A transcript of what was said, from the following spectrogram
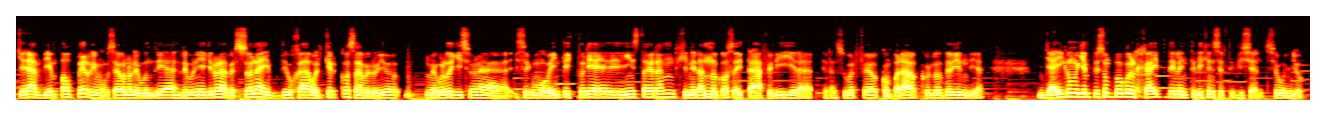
que eran bien paupérrimos. O sea, uno le, pondría, mm. le ponía que era una persona y dibujaba cualquier cosa, pero yo me acuerdo que hice, una, hice como 20 historias de Instagram generando cosas y estaba feliz y era, eran súper feos comparados con los de hoy en día. Y ahí como que empezó un poco el hype de la inteligencia artificial, según yo.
